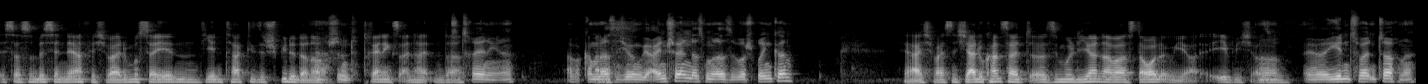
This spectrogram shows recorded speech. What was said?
ist das ein bisschen nervig, weil du musst ja jeden, jeden Tag diese Spiele dann Ja, auch, stimmt. Trainingseinheiten da. Training, ne? Aber kann man das nicht irgendwie einstellen, dass man das überspringen kann? Ja, ich weiß nicht. Ja, du kannst halt äh, simulieren, aber es dauert irgendwie ewig. Also, Ja, jeden zweiten Tag, ne?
